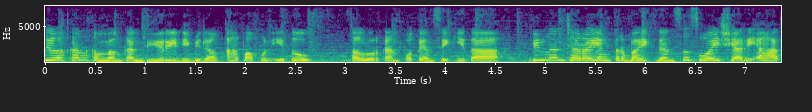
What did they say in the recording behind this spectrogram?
Silahkan kembangkan diri di bidang apa pun itu. Salurkan potensi kita dengan cara yang terbaik dan sesuai syariat.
